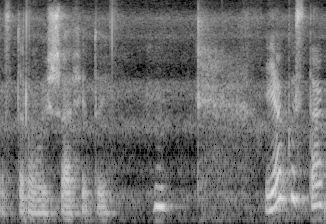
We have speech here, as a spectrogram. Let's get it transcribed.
На старому шафі той. Якось так.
